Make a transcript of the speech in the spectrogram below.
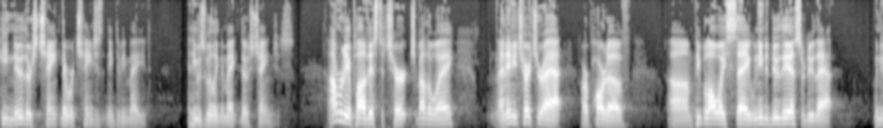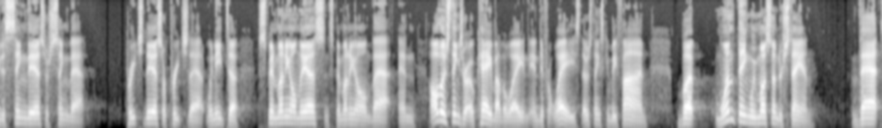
he knew there's cha- there were changes that need to be made, and he was willing to make those changes. I really apply this to church, by the way, and any church you're at or part of. Um, people always say we need to do this or do that. We need to sing this or sing that, preach this or preach that. We need to spend money on this and spend money on that, and all those things are okay, by the way, in, in different ways. Those things can be fine, but one thing we must understand that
